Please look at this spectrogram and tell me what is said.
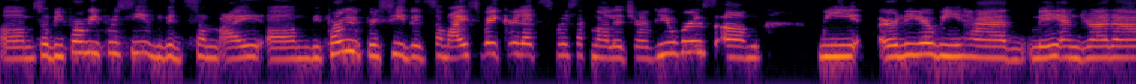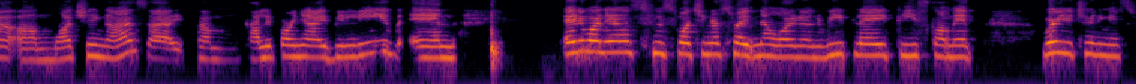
um, so before we proceed with some I um, before we proceed with some icebreaker, let's first acknowledge our viewers. Um, we earlier we had May Andrada um, watching us uh, from California, I believe, and anyone else who's watching us right now or on replay, please comment where you're tuning is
